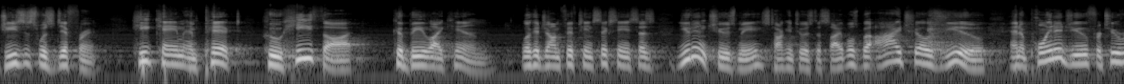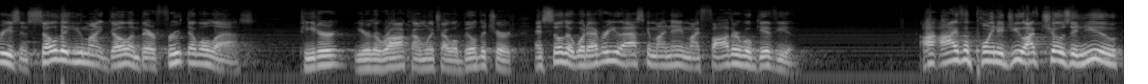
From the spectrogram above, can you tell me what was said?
Jesus was different. He came and picked who he thought could be like him. Look at John 15, 16. He says, You didn't choose me, he's talking to his disciples, but I chose you and appointed you for two reasons so that you might go and bear fruit that will last. Peter, you're the rock on which I will build the church, and so that whatever you ask in my name, my Father will give you. I, have appointed you, I've chosen you,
